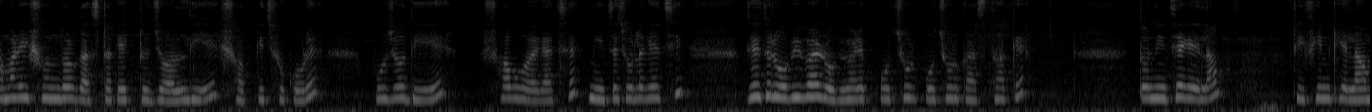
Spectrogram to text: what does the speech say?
আমার এই সুন্দর গাছটাকে একটু জল দিয়ে সব কিছু করে পুজো দিয়ে সব হয়ে গেছে, নিচে চলে গেছি। যেহেতু রবিবার, রবিবারে প্রচুর প্রচুর কাজ থাকে, তো নিচে গেলাম, টিফিন খেলাম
